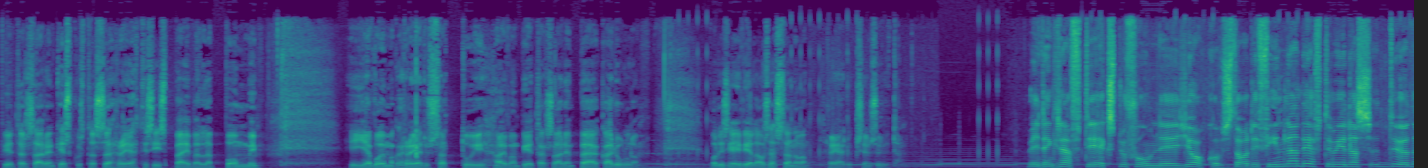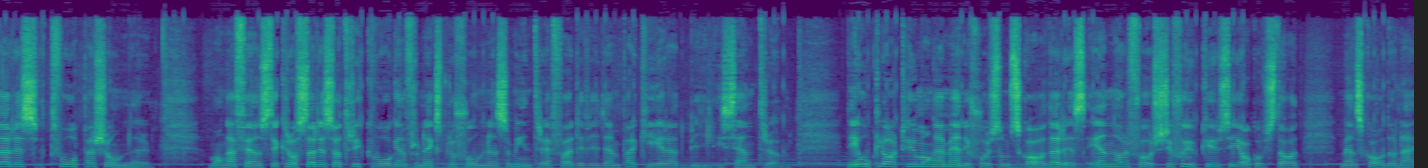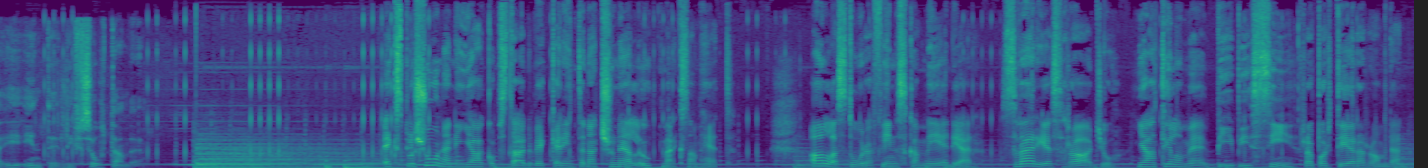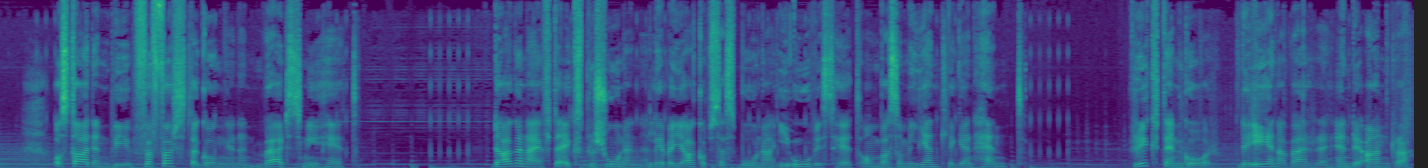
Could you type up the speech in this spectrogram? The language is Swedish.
Pietarsaaren keskustassa räjähti siis päivällä pommi ja voimakas räjähdys sattui aivan Pietarsaaren pääkadulla. Poliisi ei vielä osaa sanoa räjähdyksen syytä. Vid en kraftig explosion i Jakobstad i Finland i eftermiddags dödades två personer. Många fönster krossades av tryckvågen från explosionen som inträffade vid en parkerad bil i centrum. Det är oklart hur många människor som skadades. En har förts till sjukhus i Jakobstad men skadorna är inte livshotande. Explosionen i Jakobstad väcker internationell uppmärksamhet. Alla stora finska medier, Sveriges Radio, ja till och med BBC rapporterar om den. Och staden blir för första gången en världsnyhet. Dagarna efter explosionen lever Jakobstadsborna i ovisshet om vad som egentligen hänt. Rykten går, det ena värre än det andra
